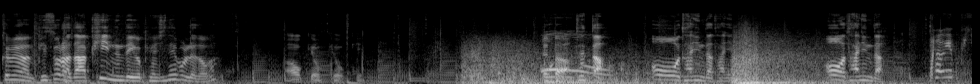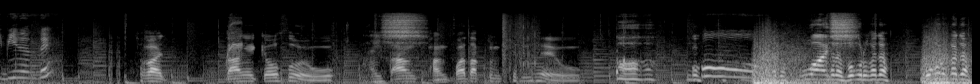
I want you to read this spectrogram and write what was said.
그러면 빗소라 나 피 있는데 이거 변신해볼래 너가? 아 오케이 오케이 오케이. 오. 됐다. 됐다. 어 다닌다 다닌다. 어 다닌다. 벽에 비비는데? 제가 땅에 꼈어요. 아이씨. 땅 방바닥 좀 캐주세요. 어, 오. 우와 가자 씨. 먹으러 가자. 먹으러 가자.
